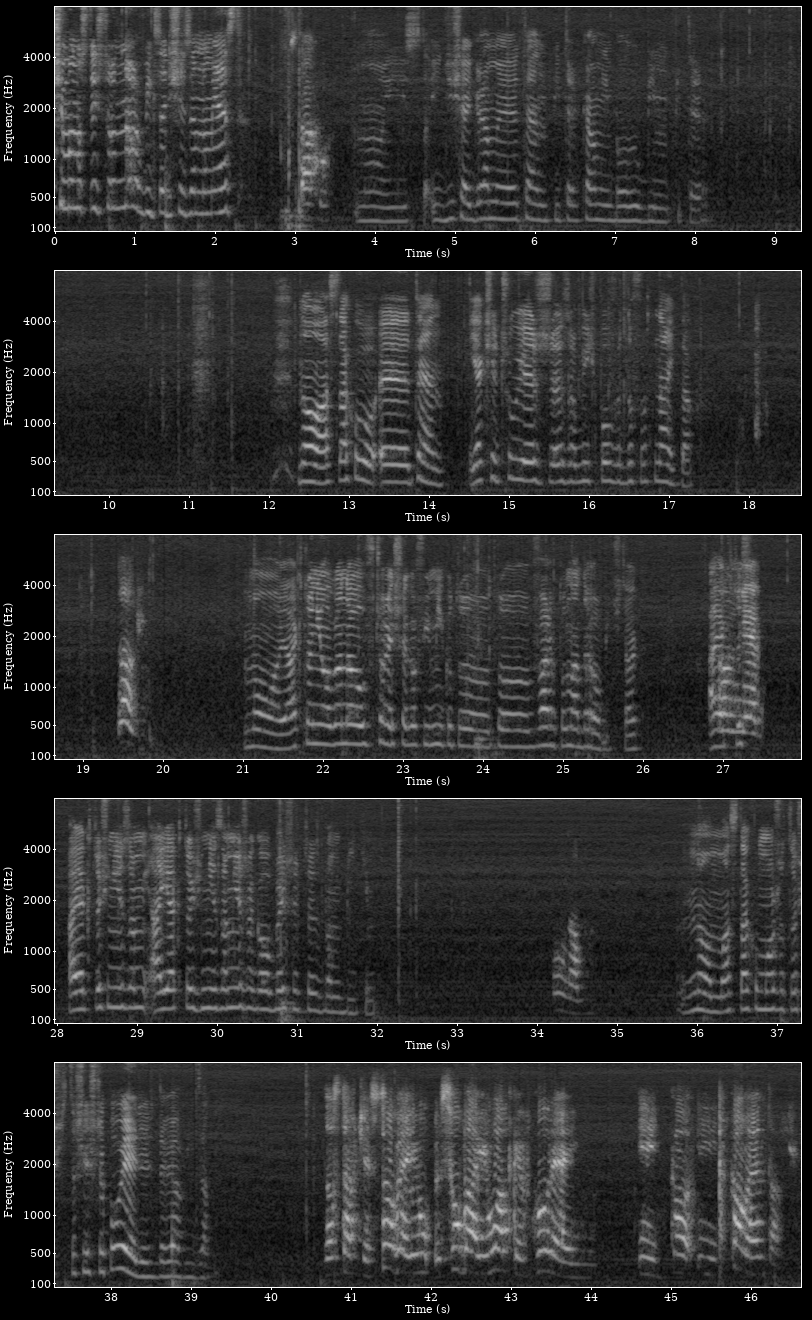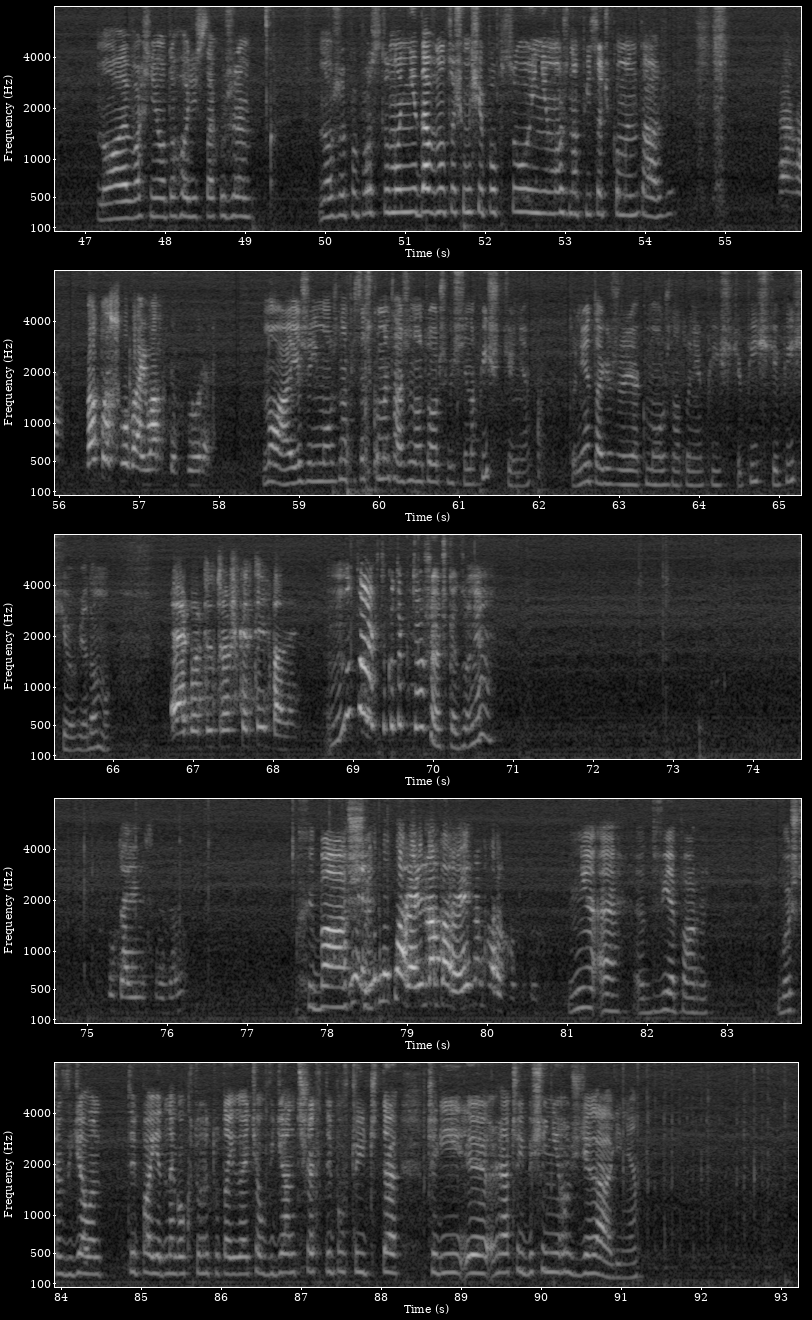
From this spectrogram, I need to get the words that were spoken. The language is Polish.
Siemano z tej strony Norbix, a dzisiaj ze mną jest... Stachu. No i, sta- i dzisiaj gramy ten Peterkami, bo lubimy Peter. No, a Stachu, y, ten, jak się czujesz, że zrobić powrót do Fortnite'a? Dobrze. No, jak kto nie oglądał wczorajszego filmiku, to, to warto nadrobić, tak? A jak No ktoś, nie. A jak ktoś nie zami- a jak ktoś nie zamierza go obejrzeć, to jest bambikiem. No. No, Mastachu może coś chcesz jeszcze powiedzieć dla widza. Zostawcie subę i, suba i łapkę w górę i, i, ko, i komentarz. No ale właśnie o to chodzi Stachu, że no, że po prostu no niedawno coś mi się popsuło i nie można pisać komentarzy. Aha. No to suba i łapkę w górę. No, a jeżeli można pisać komentarze, no to oczywiście napiszcie, nie? To nie tak, że jak można, to nie piszcie. Piszcie, piszcie, bo wiadomo. E, bo tu troszkę typa ale No tak, tylko tak troszeczkę, co nie? tutaj jest jeden. Chyba Nie, jedna para, jedna para, jedna para. Nie, e, dwie pary. Bo jeszcze widziałem typa jednego, który tutaj leciał. Widziałem trzech typów, czyli czter, czyli y, raczej by się nie rozdzielali, nie?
